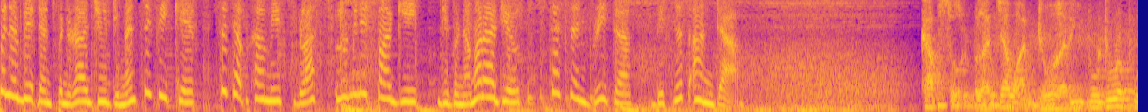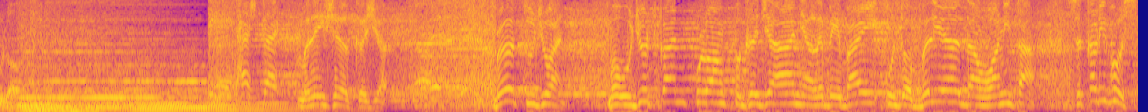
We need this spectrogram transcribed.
penerbit dan peneraju Dimensi Fikir, setiap Khamis 11.10 minit pagi di Bernama Radio, stesen berita bisnes anda. Kapsul Belanjawan 2020 hashtag Malaysia Kerja. Bertujuan mewujudkan peluang pekerjaan yang lebih baik untuk belia dan wanita sekaligus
